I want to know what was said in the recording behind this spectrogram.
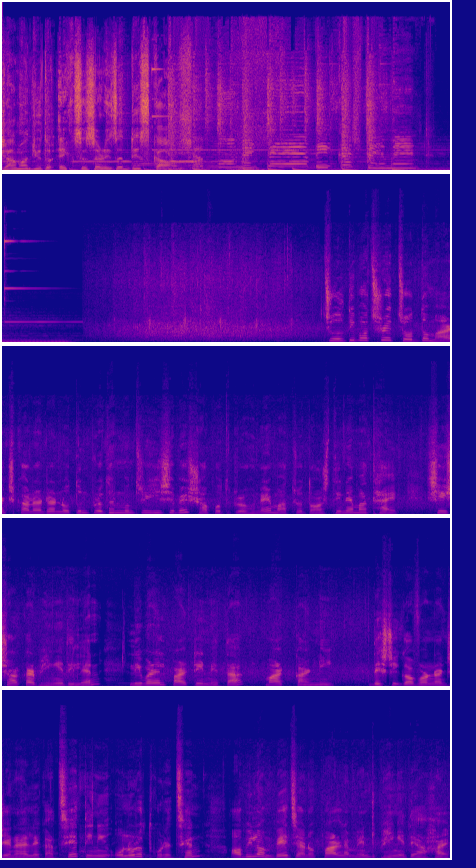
জামা জুতো অ্যাক্সেসরিজের ডিসকাউন্ট চলতি বছরের চোদ্দ মার্চ কানাডার নতুন প্রধানমন্ত্রী হিসেবে শপথ গ্রহণের মাত্র দশ দিনের মাথায় সেই সরকার ভেঙে দিলেন লিবারেল পার্টির নেতা মার্ক কার্নি। দেশটির গভর্নর জেনারেলের কাছে তিনি অনুরোধ করেছেন, অবিলম্বে যেন পার্লামেন্ট ভেঙে দেওয়া হয়।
